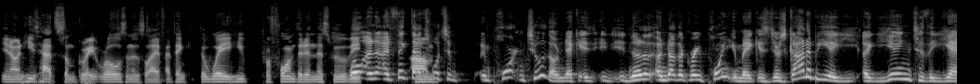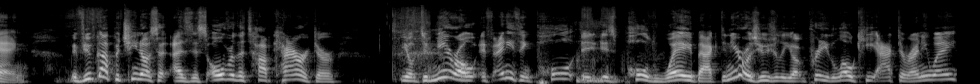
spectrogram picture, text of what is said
You know, and he's had some great roles in his life. I think the way he performed it in this movie. Well, and I think that's um, what's important too, though, Nick. another, another great point you make is there's got to be a, a yin to the yang. If you've got Pacino as, as this over the top character, you know, De Niro, if anything, pull is pulled way back. De Niro is usually a pretty low key actor anyway.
